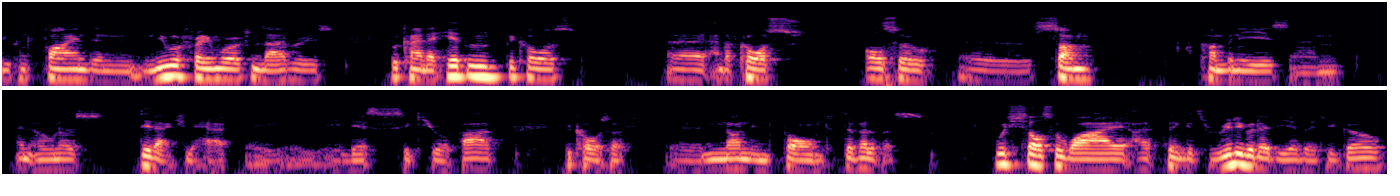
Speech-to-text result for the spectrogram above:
you can find in the newer frameworks and libraries were kind of hidden because, uh, and of course, also uh, some companies and, and owners did actually have a, a, less secure part because of uh, non-informed developers. Which is also why I think it's a really good idea that you go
